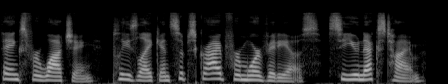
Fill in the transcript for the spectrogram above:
Thanks for watching. Please like and subscribe for more videos. See you next time.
